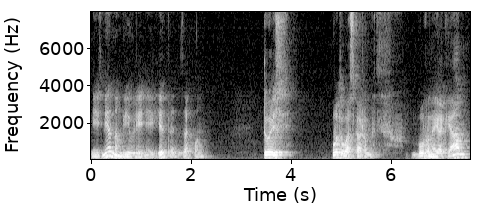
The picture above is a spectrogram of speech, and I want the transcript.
неизменном в явлении, это закон. То есть, вот у вас, скажем, бурный океан,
